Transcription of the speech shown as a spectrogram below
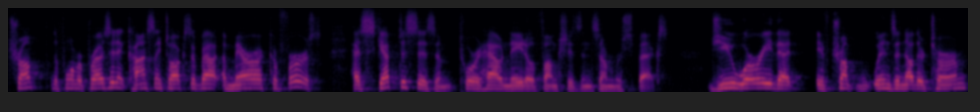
Trump, the former president, constantly talks about America first, has skepticism toward how NATO functions in some respects. Do you worry that if Trump wins another term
